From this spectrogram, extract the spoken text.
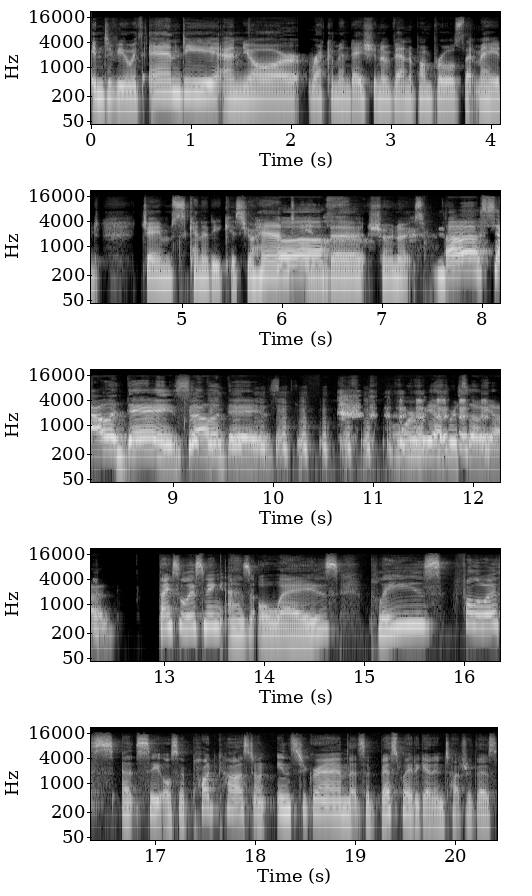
interview with Andy and your recommendation of Vanderpump Rules that made James Kennedy kiss your hand uh, in the show notes. Uh, salad days, salad days. Were we ever so young? Thanks for listening. As always, please follow us at See Also Podcast on Instagram. That's the best way to get in touch with us.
